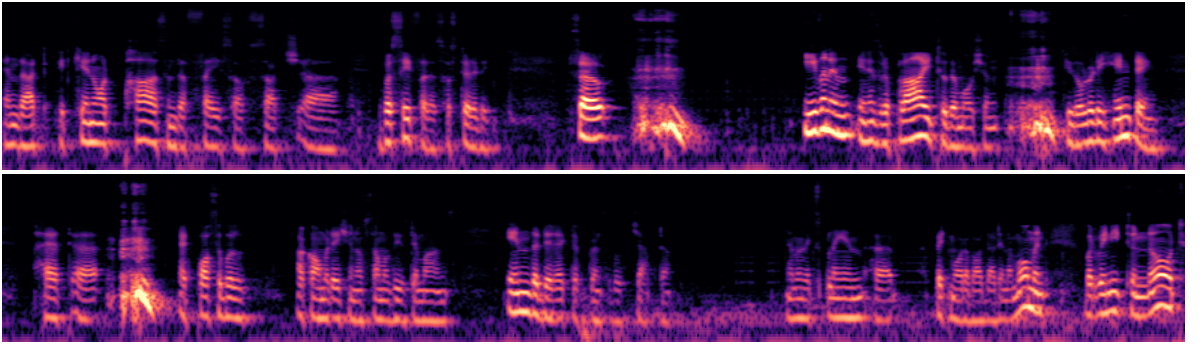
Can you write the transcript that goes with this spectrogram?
and that it cannot pass in the face of such uh, vociferous hostility. So even in, in his reply to the motion, he's already hinting at, uh, at possible accommodation of some of these demands in the directive principles chapter. And I'll explain uh, a bit more about that in a moment. But we need to note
